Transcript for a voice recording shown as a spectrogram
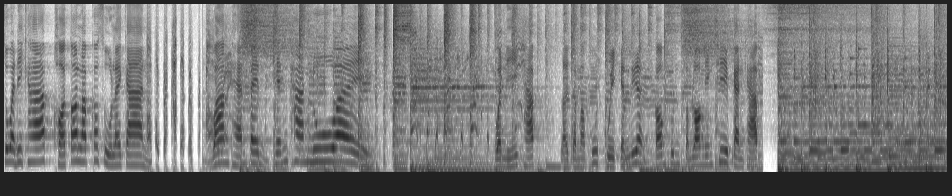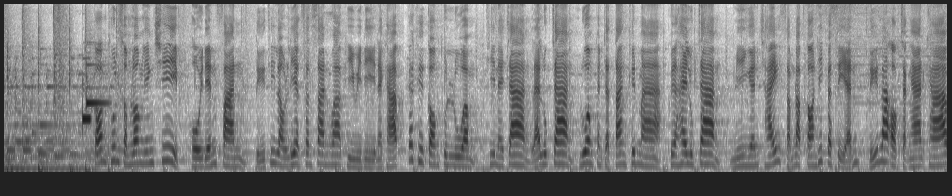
สวัสดีครับ ขอต้อนรับเข้าสู่รายการ วางแผนเป็นเห็นทางรวย วันนี้ครับ เราจะมาพูดคุยกันเรื่องกองทุนสำรองเลี้ยงชีพกันครับ กองทุนสำรองเลี้ยงชีพ Provident Fund หรือที่เราเรียกสั้นๆว่า PVD นะครับ ก็คือกองทุนรวมที่นายจ้างและลูกจ้างร่วมกันจัดตั้งขึ้นมา เพื่อให้ลูกจ้าง มีเงินใช้สำหรับตอนที่เกษียณ หรือลาออกจากงานครับ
